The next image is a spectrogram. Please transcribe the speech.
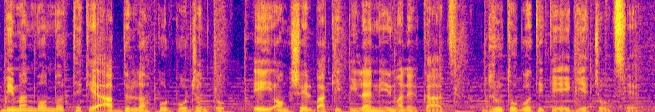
বিমানবন্দর থেকে আবদুল্লাহপুর পর্যন্ত এই অংশের বাকি পিলার নির্মাণের কাজ দ্রুত গতিতে এগিয়ে চলছে।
